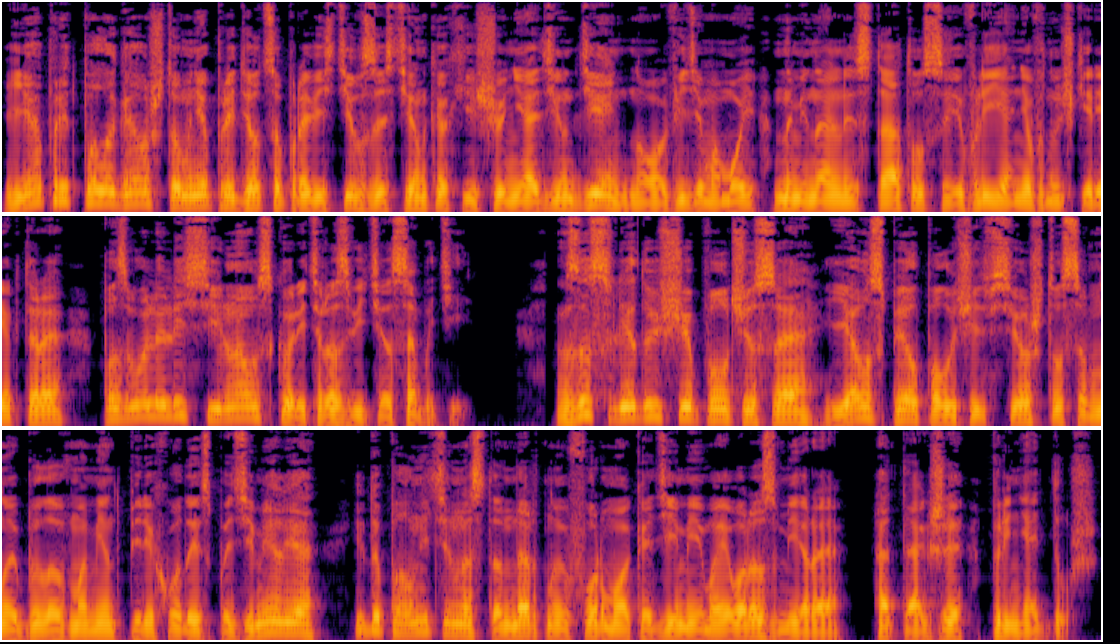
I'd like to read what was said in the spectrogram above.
Я предполагал, что мне придется провести в застенках еще не один день, но, видимо, мой номинальный статус и влияние внучки ректора позволили сильно ускорить развитие событий. За следующие полчаса я успел получить все, что со мной было в момент перехода из подземелья, и дополнительно стандартную форму Академии моего размера, а также принять душ.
